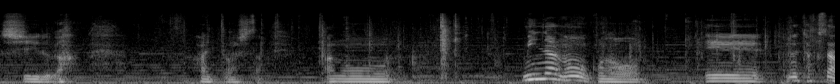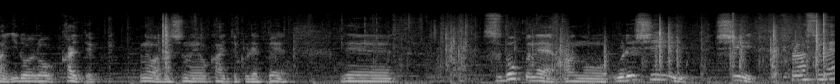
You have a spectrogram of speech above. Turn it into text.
シールが入ってました。あのー、みんなのこのえー、ね、たくさんいろいろ描いて、ね、私の絵を描いてくれてですごくねあの嬉しいしプラスね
